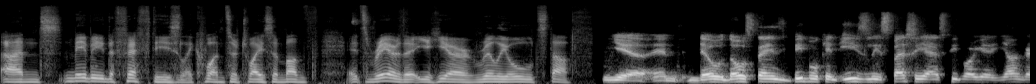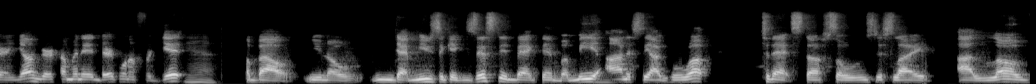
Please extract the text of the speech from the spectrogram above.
and maybe the 50s, like once or twice a month. It's rare that you hear really old stuff. Yeah, and those, those things people can easily, especially as people are getting younger and younger coming in, they're going to forget. Yeah about you know that music existed back then but me honestly i grew up to that stuff. So it was just like i love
